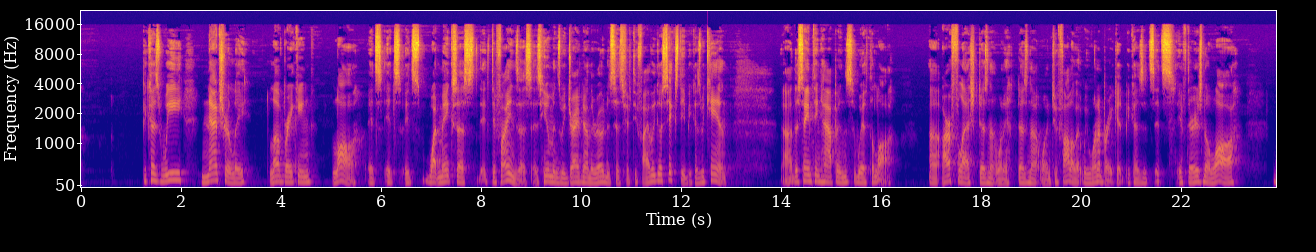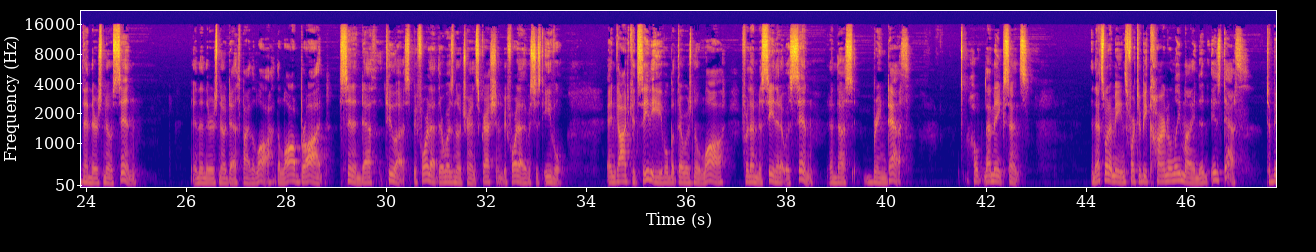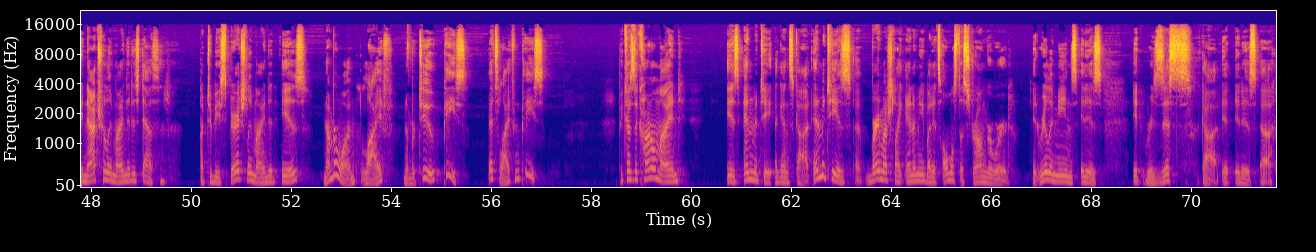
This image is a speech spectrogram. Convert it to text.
Because we naturally love breaking law. It's it's it's what makes us it defines us as humans. We drive down the road and it says 55, we go 60 because we can. Uh, the same thing happens with the law. Uh, our flesh does not want to does not want to follow it. We want to break it because it's it's if there is no law, then there's no sin, and then there is no death by the law. The law brought sin and death to us. Before that, there was no transgression. Before that, it was just evil, and God could see the evil, but there was no law for them to see that it was sin and thus bring death. Hope that makes sense. And that's what it means for to be carnally minded is death. To be naturally minded is death. But to be spiritually minded is number one, life. Number two, peace. It's life and peace. Because the carnal mind is enmity against God. Enmity is uh, very much like enemy, but it's almost a stronger word. It really means it is, it resists God. It, it is, uh,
